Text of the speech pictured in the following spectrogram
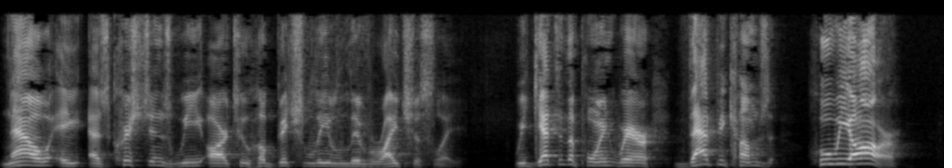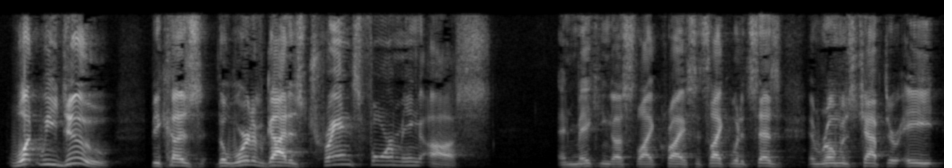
now a, as Christians we are to habitually live righteously. We get to the point where that becomes who we are, what we do, because the Word of God is transforming us and making us like Christ. It's like what it says in Romans chapter 8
